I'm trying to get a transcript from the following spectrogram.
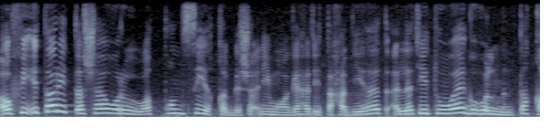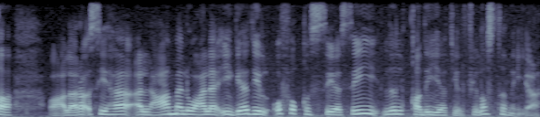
أو في إطار التشاور والتنسيق بشأن مواجهة التحديات التي تواجه المنطقة وعلى رأسها العمل على إيجاد الأفق السياسي للقضية الفلسطينية.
